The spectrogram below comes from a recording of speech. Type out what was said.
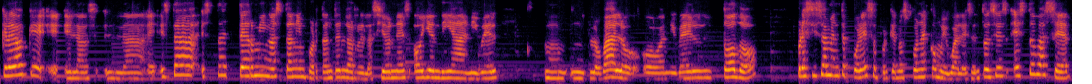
creo que eh, esta, este término es tan importante en las relaciones hoy en día a nivel mm, global o, a nivel todo, precisamente por eso, porque nos pone como iguales. Entonces, esto va a hacer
